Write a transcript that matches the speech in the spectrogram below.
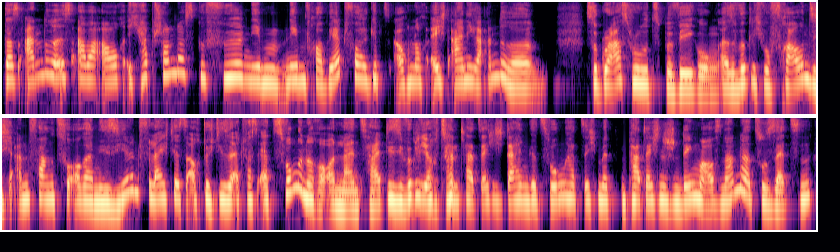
Das andere ist aber auch, ich habe schon das Gefühl, neben, neben Frau Wertvoll gibt's auch noch echt einige andere so Grassroots-Bewegungen. Also wirklich, wo Frauen sich anfangen zu organisieren, vielleicht jetzt auch durch diese etwas erzwungenere Online-Zeit, die sie wirklich auch dann tatsächlich dahin gezwungen hat, sich mit ein paar technischen Dingen mal auseinanderzusetzen.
